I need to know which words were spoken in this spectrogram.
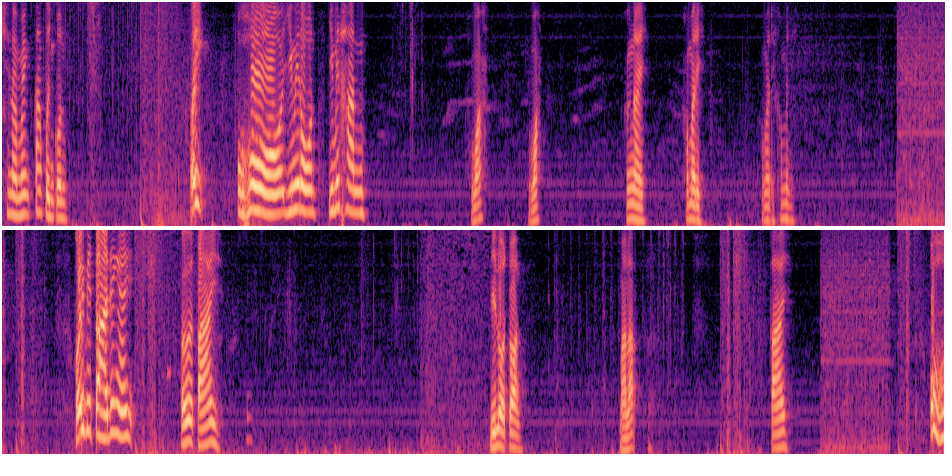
ช่ยอะไรแม่งตั้งปืนกล เฮ้ย โอ้โห ยิงไม่โดน ยิงไม่ทันวะวะ ข้างใน เข้ามาดิ เข้ามาดิ เข้ามาดิ เฮ้ย ไม่ตายได้ไง เออ ตาย รีโหลดก่อน มาแล้ว ตาย โอ้โห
